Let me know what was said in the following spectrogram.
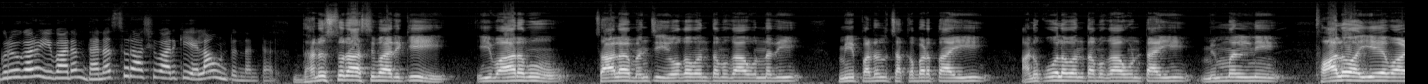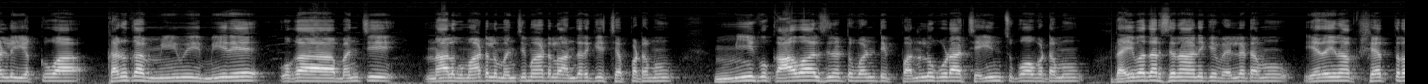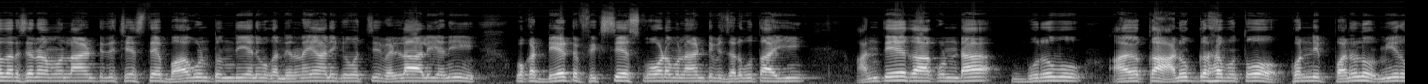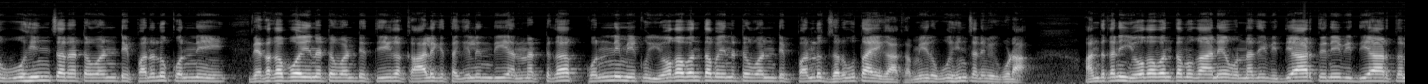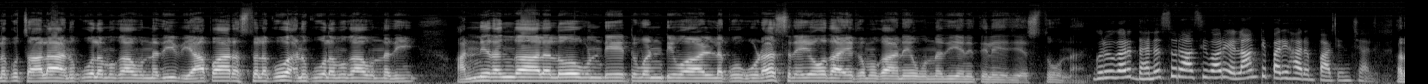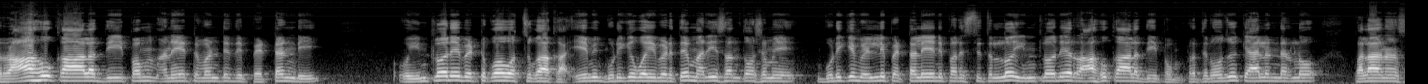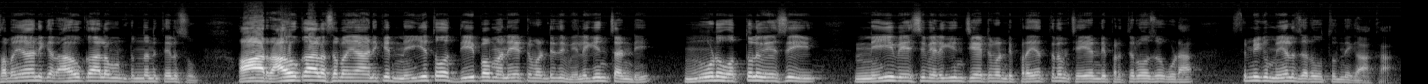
గురువుగారు ఈ వారం ధనస్సు రాశి వారికి ఎలా ఉంటుందంటారు? ధనుస్సు రాశి వారికి ఈ వారము చాలా మంచి యోగవంతముగా ఉన్నది. మీ పనులు చక్కబడతాయి అనుకూలవంతముగా ఉంటాయి. మిమ్మల్ని ఫాలో అయ్యే వాళ్ళు ఎక్కువ. కనుక మీ మీరే ఒక మంచి నాలుగు మాటలు మంచి మాటలు అందరికీ చెప్పటము. మీకు కావాల్సినటువంటి పనులు కూడా చేయించుకోవటము. దైవ దర్శనానికి వెళ్ళటము ఏదైనా క్షేత్ర దర్శనం లాంటిది చేస్తే బాగుంటుంది అని ఒక నిర్ణయానికి వచ్చి వెళ్ళాలి అని ఒక డేట్ ఫిక్స్ చేసుకోవడం లాంటివి జరుగుతాయి. అంతేకాకుండా గురువు ఆ యొక్క అనుగ్రహముతో కొన్ని పనులు మీరు ఊహించనటువంటి పనులు కొన్ని వెతకబోయినటువంటి తీగ కాలికి తగిలింది అన్నట్టుగా కొన్ని మీకు యోగవంతమైనటువంటి పనులు జరుగుతాయి గాక మీరు ఊహించనివి కూడా. అందుకని యోగవంతముగానే ఉన్నది. విద్యార్థిని విద్యార్థులకు చాలా అనుకూలముగా ఉన్నది. వ్యాపారస్తులకు అనుకూలముగా ఉన్నది. అన్ని రంగాలలో ఉండేటువంటి వాళ్ళకు కూడా శ్రేయోదాయకముగానే ఉన్నది అని తెలియజేస్తూ ఉన్నాను. గురువుగారు ధనస్సు రాశి వారు ఎలాంటి పరిహారం పాటించాలి? రాహుకాల దీపం అనేటువంటిది పెట్టండి. ఇంట్లోనే పెట్టుకోవచ్చుగాక ఏమి గుడికి పోయి పెడితే మరీ సంతోషమే. గుడికి వెళ్ళి పెట్టలేని పరిస్థితుల్లో ఇంట్లోనే రాహుకాల దీపం. ప్రతిరోజు క్యాలెండర్లో ఫలానా సమయానికి రాహుకాలం ఉంటుందని తెలుసు. ఆ రాహుకాల సమయానికి నెయ్యితో దీపం అనేటువంటిది వెలిగించండి. మూడు ఒత్తులు వేసి నెయ్యి వేసి వెలిగించేటువంటి ప్రయత్నం చేయండి ప్రతిరోజు కూడా. మీకు మేలు జరుగుతుంది గాక.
